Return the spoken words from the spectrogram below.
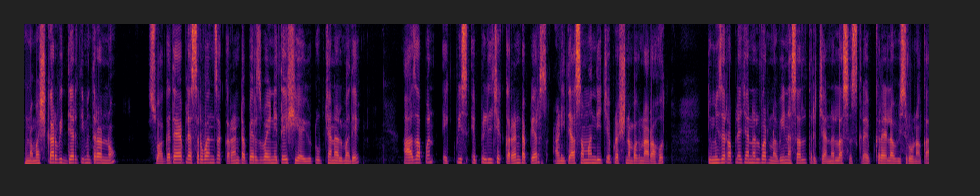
नमस्कार विद्यार्थी मित्रांनो स्वागत आहे आपल्या सर्वांचं करंट अफेअर्स बाय नितेश या यूट्यूब चॅनलमध्ये. आज आपण एकवीस एप्रिलचे करंट अफेअर्स आणि त्यासंबंधीचे प्रश्न बघणार आहोत. तुम्ही जर आपल्या चॅनलवर नवीन असाल तर चॅनलला सबस्क्राईब करायला विसरू नका.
